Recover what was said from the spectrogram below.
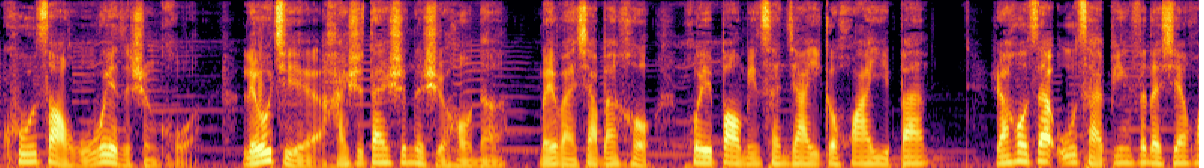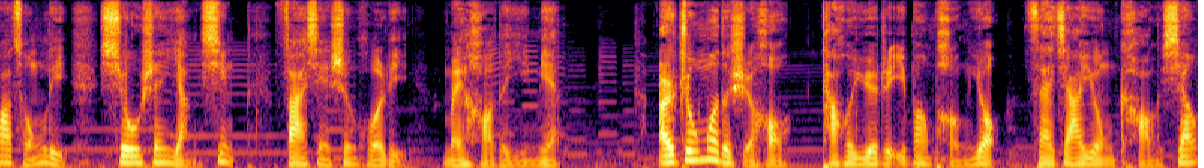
枯燥无味的生活。刘姐还是单身的时候呢，每晚下班后会报名参加一个花艺班，然后在五彩缤纷的鲜花丛里修身养性，发现生活里。美好的一面，而周末的时候，他会约着一帮朋友在家用烤箱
